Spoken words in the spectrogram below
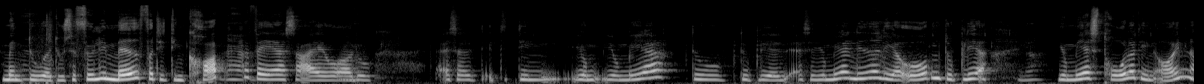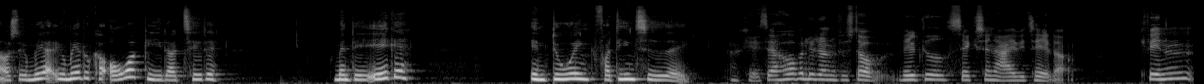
Men du er du er selvfølgelig med, fordi din krop Ja. ja. bevæger sig jo, og du, altså, din, jo, jo mere du, du bliver, altså, jo mere liderlig og åben du bliver, jo mere stråler dine øjne også, jo mere, jo mere du kan overgive dig til det. Men det er ikke en doing fra din side af. Okay, så jeg håber, lytterne forstår, hvilket sexscenarie vi taler om. Kvinden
